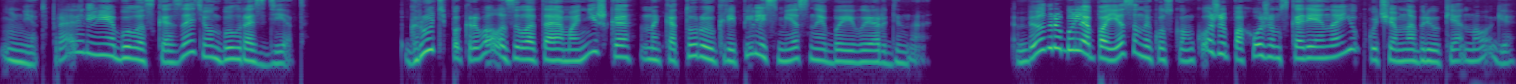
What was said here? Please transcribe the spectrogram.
Нет, правильнее было сказать, он был раздет. Грудь покрывала золотая манишка, на которую крепились местные боевые ордена. Бедра были опоясаны куском кожи, похожим скорее на юбку, чем на брюки, ноги.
